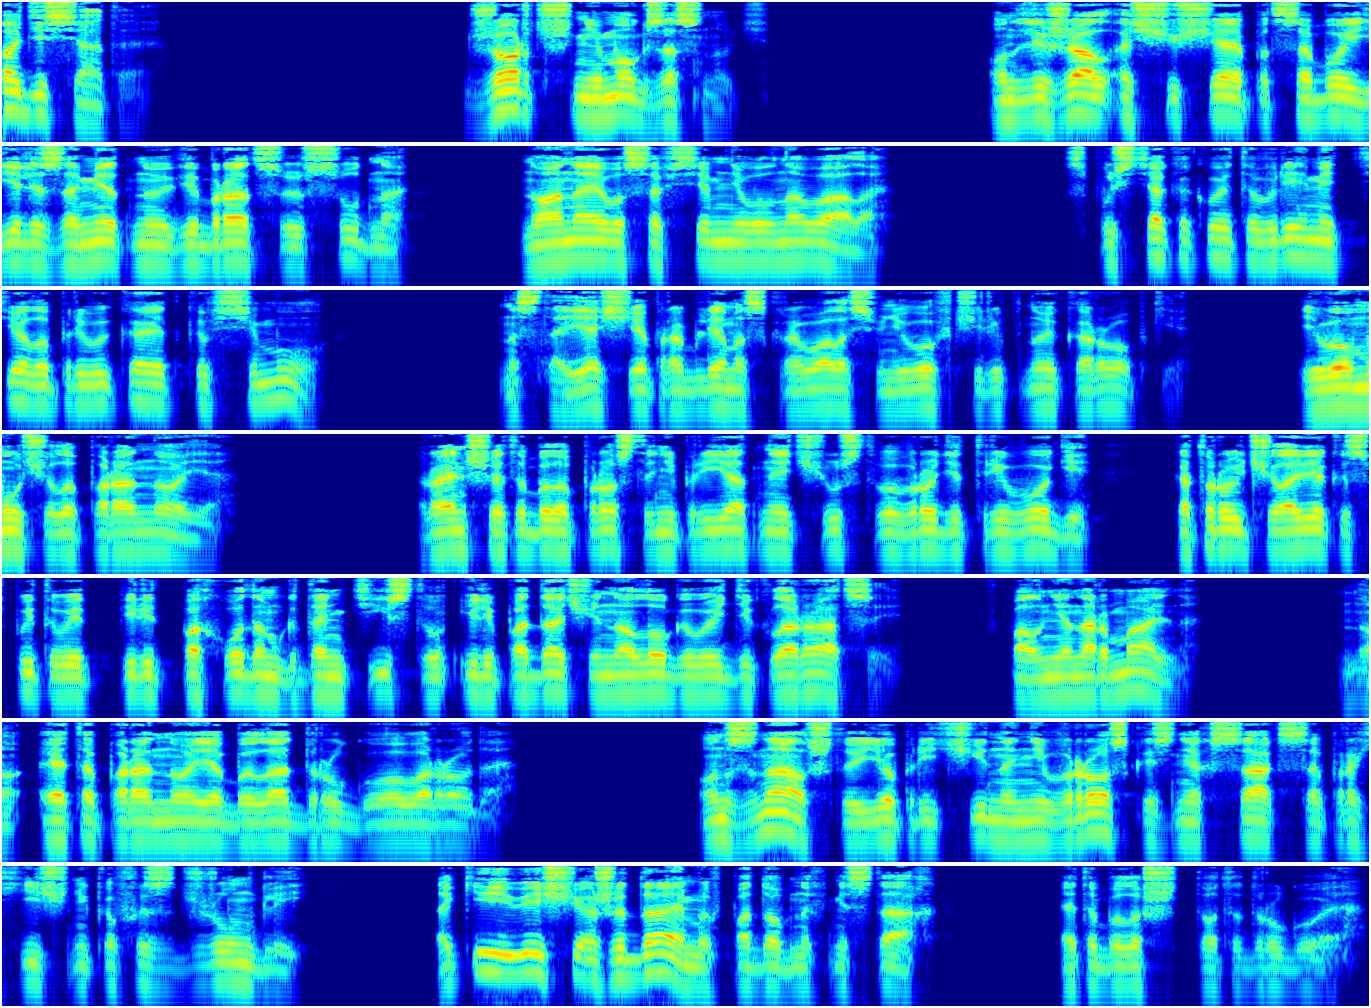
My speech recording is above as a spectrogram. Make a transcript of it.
Глава десятая. Джордж не мог заснуть. Он лежал, ощущая под собой еле заметную вибрацию судна, но она его совсем не волновала. Спустя какое-то время тело привыкает ко всему. Настоящая проблема скрывалась у него в черепной коробке. Его мучила паранойя. Раньше это было просто неприятное чувство вроде тревоги, которую человек испытывает перед походом к дантисту или подачей налоговой декларации. Вполне нормально. Но эта паранойя была другого рода. Он знал, что ее причина не в росказнях Сакса про хищников из джунглей. Такие вещи ожидаемы в подобных местах. Это было что-то другое.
